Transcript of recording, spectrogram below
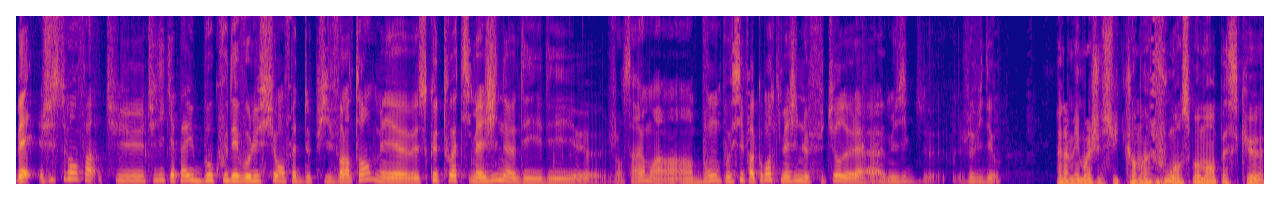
Mais justement, enfin, tu, tu dis qu'il n'y a pas eu beaucoup d'évolution en fait depuis 20 ans, mais euh, est-ce que toi t'imagines des, des euh, j'en sais rien moi, un, un bon possible Enfin, comment t'imagines le futur de la musique de jeux vidéo? Ah non, mais moi je suis comme un fou en ce moment parce que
